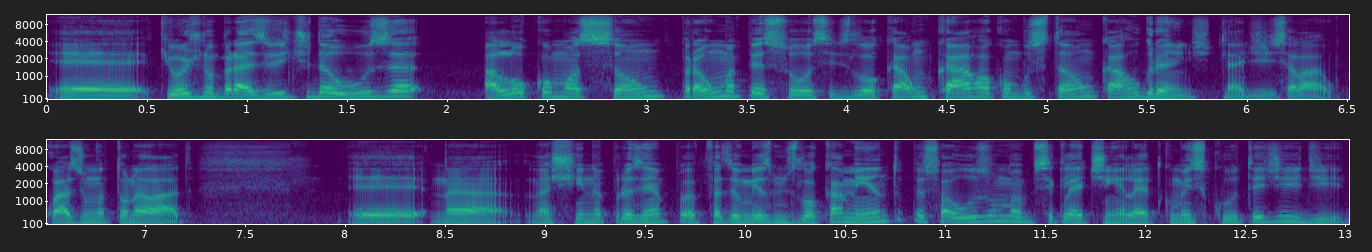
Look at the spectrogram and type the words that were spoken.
é, que hoje no Brasil a gente ainda usa a locomoção para uma pessoa se deslocar um carro a combustão, um carro grande, né, de, sei lá, quase uma tonelada. É, na, na China, por exemplo, para fazer o mesmo deslocamento, o pessoal usa uma bicicletinha elétrica, uma scooter de, de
